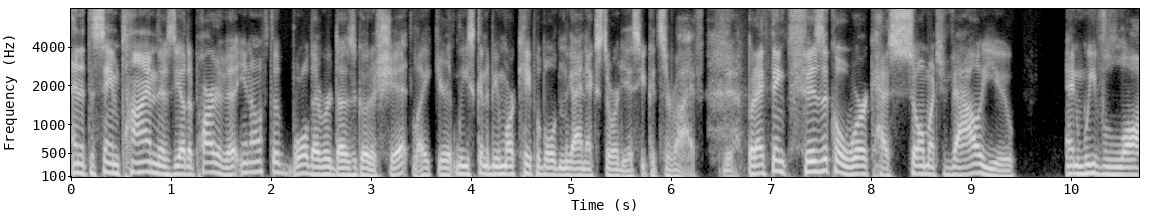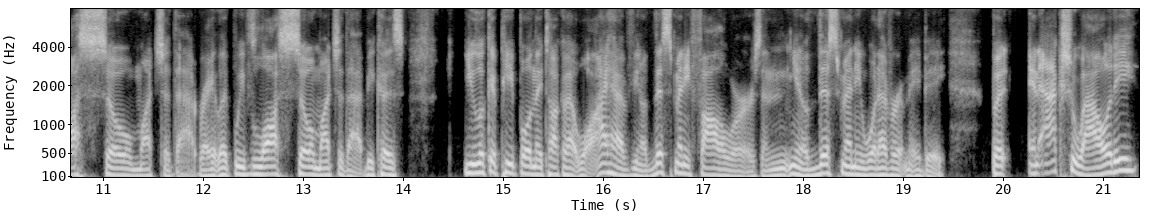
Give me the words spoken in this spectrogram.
And at the same time, there's the other part of it. You know, if the world ever does go to shit, like you're at least going to be more capable than the guy next door to you, so you could survive. Yeah. But I think physical work has so much value, and we've lost so much of that, right? Like we've lost so much of that because you look at people and they talk about, well, I have you know this many followers and you know this many whatever it may be. But in actuality,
